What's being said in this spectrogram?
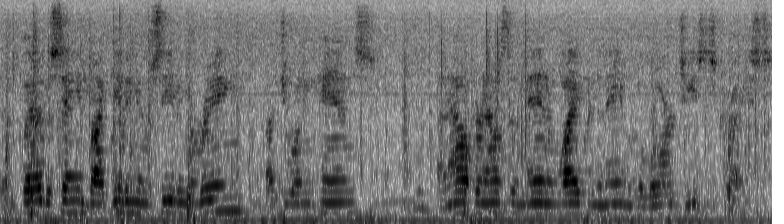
They declare the same by giving and receiving a ring, by joining hands. I now pronounce them man and wife in the name of the Lord Jesus Christ.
